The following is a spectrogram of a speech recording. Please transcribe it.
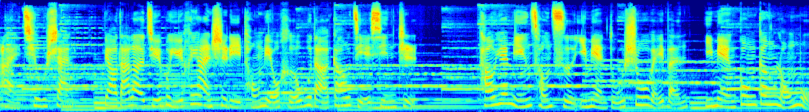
爱丘山”，表达了绝不与黑暗势力同流合污的高洁心智。陶渊明从此一面读书为文，一面躬耕陇亩。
